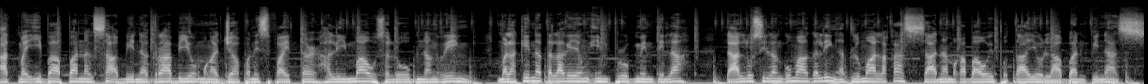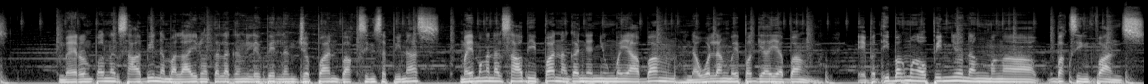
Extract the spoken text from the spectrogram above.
At may iba pa nagsabi na grabe yung mga Japanese fighter halimaw sa loob ng ring. Malaki na talaga yung improvement nila. Lalo silang gumagaling at lumalakas. Sana makabawi po tayo laban Pinas. Mayroon pang nagsabi na malayo na talagang level ng Japan boxing sa Pinas. May mga nagsabi pa na ganyan yung mayabang na walang may pagyayabang. Iba't ibang mga opinion ng mga boxing fans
